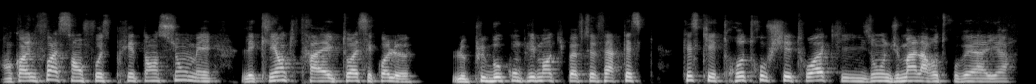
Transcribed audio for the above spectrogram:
Encore une fois, sans fausse prétention, mais les clients qui travaillent avec toi, c'est quoi le, le plus beau compliment qu'ils peuvent te faire? Qu'est-ce qu'est-ce qui te retrouve chez toi qu'ils ont du mal à retrouver ailleurs?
